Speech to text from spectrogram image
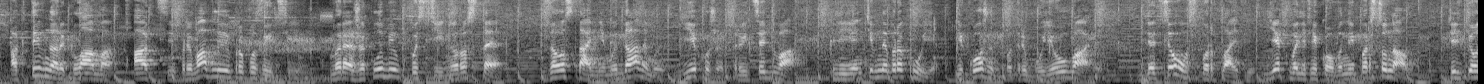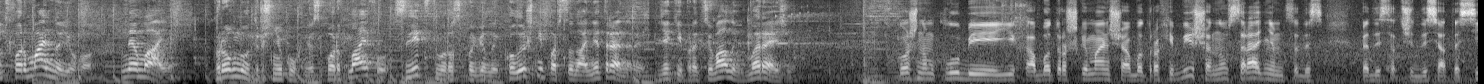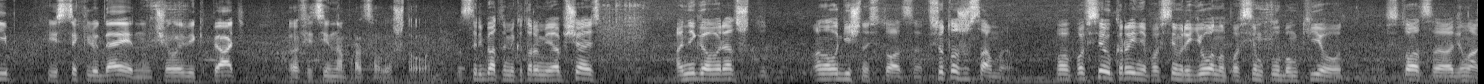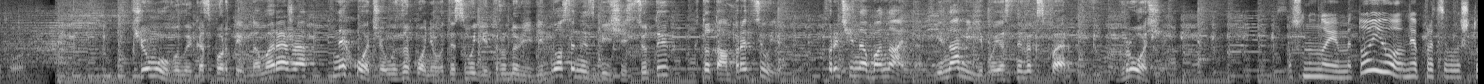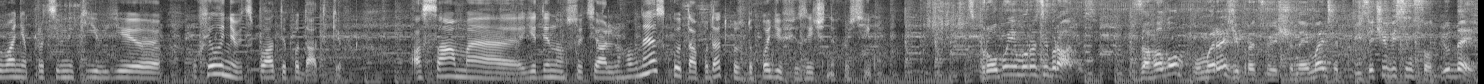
Активна реклама, акції, привабливі пропозиції. Мережа клубів постійно росте. За останніми даними їх уже 32. Клієнтів не бракує, і кожен потребує уваги. Для цього в спортлайфі є кваліфікований персонал, тільки от формально його немає. Про внутрішню кухню спортлайфу слідству розповіли колишні персональні тренери, які працювали в мережі. В кожному клубі їх або трошки менше, або трохи більше. Ну, в середньому це десь 50-60 осіб. Із цих людей ну, чоловік 5 офіційно працевлаштовані. С ребятами, которыми я общаюсь, они говорят, что аналогичная ситуация. Все то же самое. По, по всей Украине, по всем регионам, по всем клубам Киева вот, ситуация одинакова. Чому велика спортивна мережа не хоче узаконювати свої трудові відносини з більшістю тих, хто там працює? Причина банальна, і нам її пояснив експерт: гроші. Основною метою непрацевлаштування працівників є ухилення від сплати податків, а саме єдиного соціального внеску та податку з доходів фізичних осіб. Спробуємо розібратись. Загалом у мережі працює щонайменше 1800 людей.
